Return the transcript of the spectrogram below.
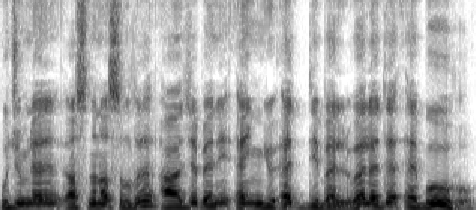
Bu cümle aslında nasıldı? Acebeni en yüeddibel velede ebuhu.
